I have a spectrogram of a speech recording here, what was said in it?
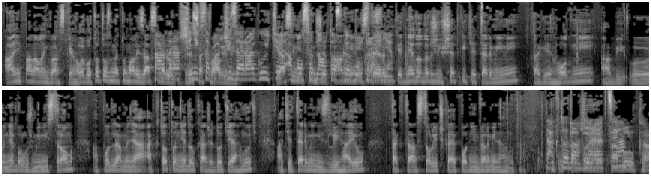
Ani pána Lengvarského, lebo toto sme tu mali za smeru, Pán Raši, že sa, sa páči, zareagujte ja a posledná myslím, otázka pán minister, keď nedodrží všetky tie termíny, tak je hodný, aby uh, nebol už ministrom a podľa mňa, ak toto nedokáže dotiahnuť a tie termíny zlyhajú, tak tá stolička je pod ním veľmi nahnutá. Tak to je vážna reakcia? je tabulka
